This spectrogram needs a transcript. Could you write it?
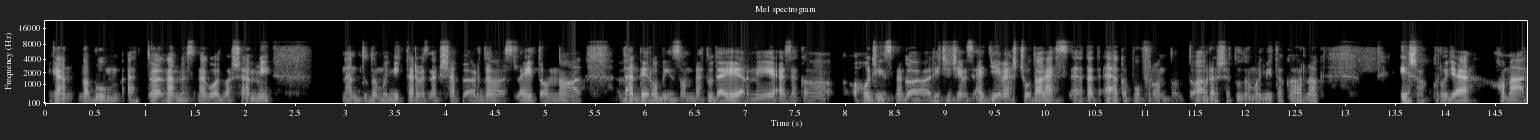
igen, na boom, ettől nem lesz megoldva semmi nem tudom, hogy mit terveznek shepard Slaytonnal, Wendy Robinson be tud-e érni, ezek a, a Hodgins meg a Richie James egyéves csoda lesz, tehát elkapó fronton továbbra se tudom, hogy mit akarnak, és akkor ugye, ha már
